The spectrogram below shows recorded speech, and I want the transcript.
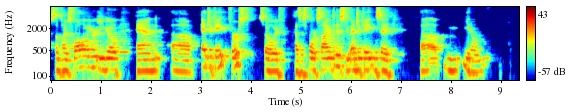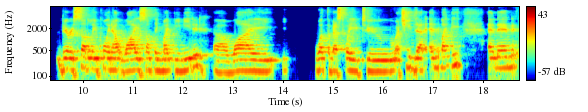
sometimes swallow your ego, and uh, educate first. So, if as a sports scientist, you educate and say, uh, you know, very subtly point out why something might be needed, uh, why, what the best way to achieve that end might be. And then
